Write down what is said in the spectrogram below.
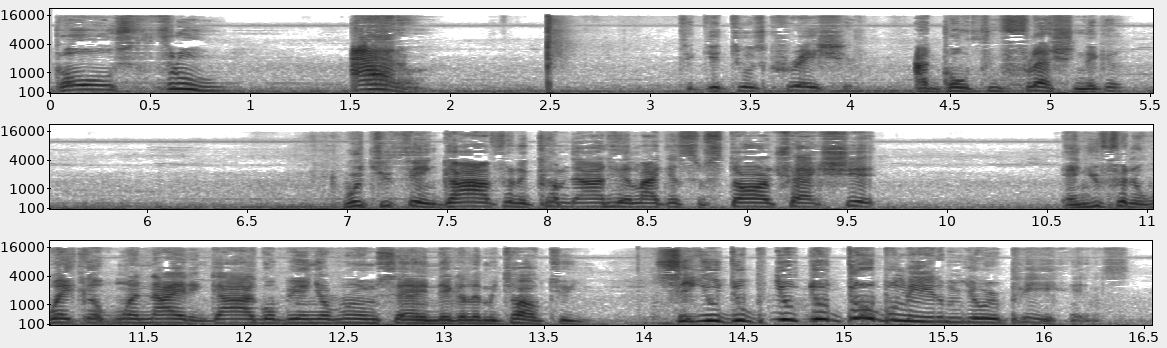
goes through Adam to get to his creation. I go through flesh, nigga. What you think, God finna come down here like it's some Star Trek shit? And you finna wake up one night and God gonna be in your room saying, nigga, let me talk to you. See, you do you, you do believe them Europeans.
